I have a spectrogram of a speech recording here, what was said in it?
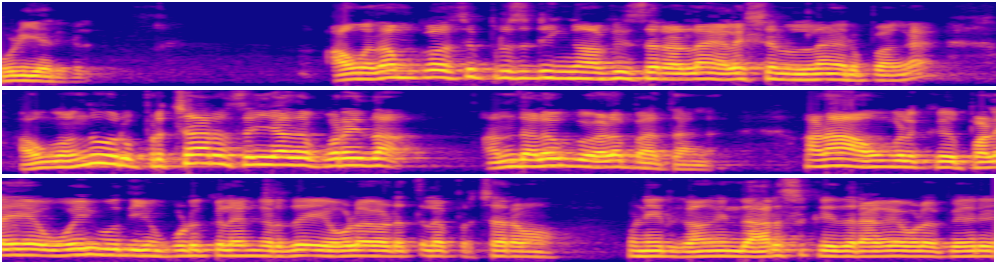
ஊழியர்கள். அவங்க தான் முக்கால்வாசி ப்ரிசிட்டிங் ஆஃபீஸரெல்லாம் எலெக்ஷன்லாம் இருப்பாங்க. அவங்க வந்து ஒரு பிரச்சாரம் செய்யாத குறை தான் அந்த அளவுக்கு வேலை பார்த்தாங்க. ஆனால் அவங்களுக்கு பழைய ஓய்வூதியம் கொடுக்கலங்கிறது எவ்வளோ இடத்துல பிரச்சாரம் பண்ணியிருக்காங்க. இந்த அரசுக்கு எதிராக எவ்வளோ பேர்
